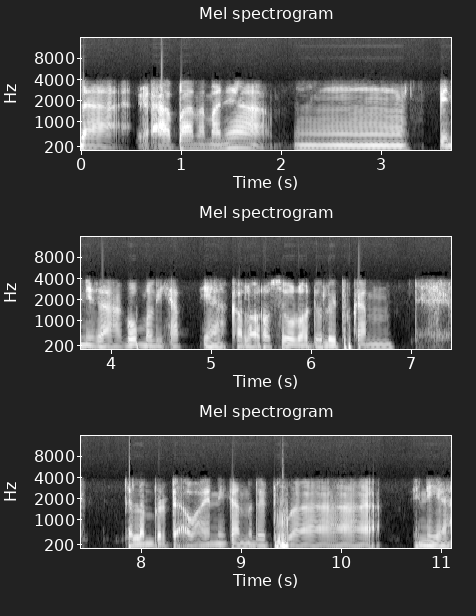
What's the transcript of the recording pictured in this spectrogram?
Nah, apa namanya? Hmm, ini ya, aku melihat ya kalau Rasulullah dulu itu kan dalam berdakwah ini kan ada dua ini ya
